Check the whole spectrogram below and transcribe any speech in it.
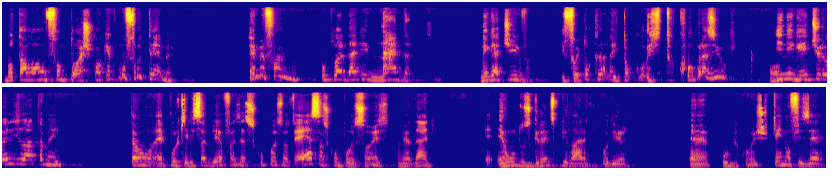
Botar lá um fantoche qualquer, como foi o Temer. Temer foi popularidade nada, negativa. E foi tocando, e tocou, e tocou o Brasil. E ninguém tirou ele de lá também. Então, é porque ele sabia fazer essas composições. Essas composições, na verdade, é, é um dos grandes pilares do poder é, público hoje. Quem não fizer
